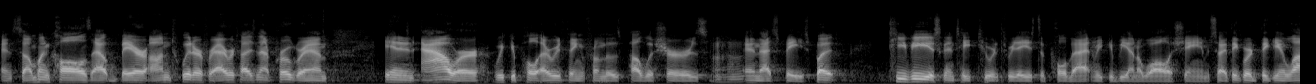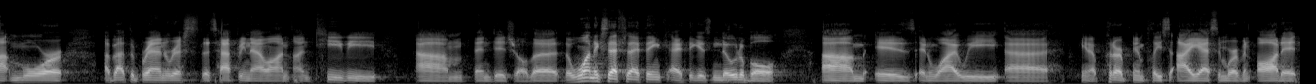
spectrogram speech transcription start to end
and someone calls out Bayer on Twitter for advertising that program, in an hour, we could pull everything from those publishers mm-hmm. in that space. But TV is going to take two or three days to pull that, and we could be on a wall of shame. So I think we're thinking a lot more about the brand risk that's happening now on, on TV um, than digital. The, the one exception I think, I think is notable um, is, and why we uh, you know, put our, in place IAS and more of an audit,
